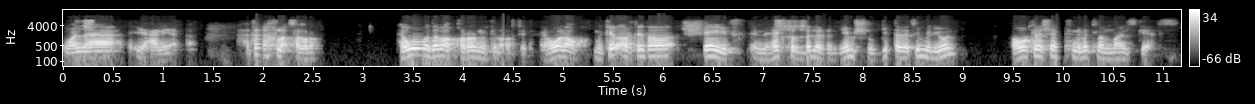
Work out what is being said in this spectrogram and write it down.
ولا يعني هتخلق ثغرة؟ هو ده بقى قرار ميكيل أرتيتا. يعني هو لو ميكيل أرتيتا شايف إن هيكتور بيلرين يمشي ويجيب 30 مليون فهو كده شايف إن ميتلاند نايلز جاهز.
